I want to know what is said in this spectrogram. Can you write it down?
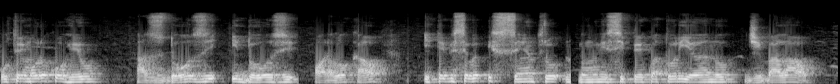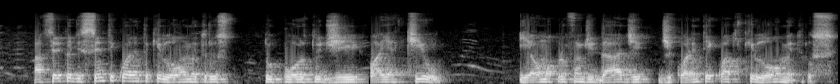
o tremor ocorreu às 12 e 12 hora local e teve seu epicentro no município equatoriano de Balau a cerca de 140 quilômetros do porto de Guayaquil e a uma profundidade de 44 quilômetros,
